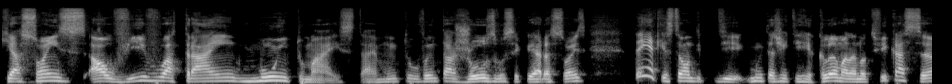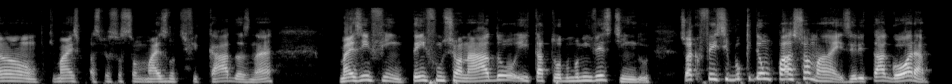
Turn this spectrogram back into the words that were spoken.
que ações ao vivo atraem muito mais, tá? É muito vantajoso você criar ações. Tem a questão de, de muita gente reclama da notificação, que mais as pessoas são mais notificadas, né? Mas enfim, tem funcionado e está todo mundo investindo. Só que o Facebook deu um passo a mais. Ele está agora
